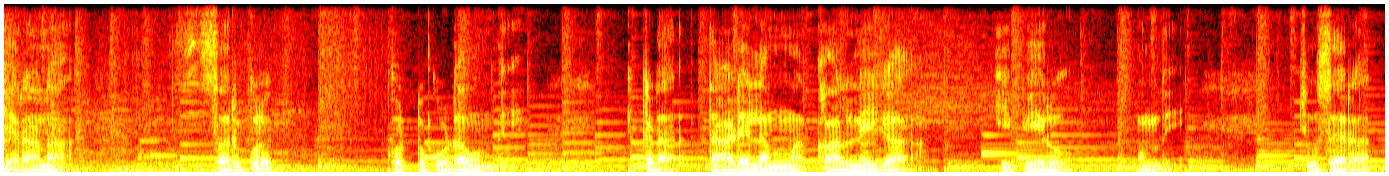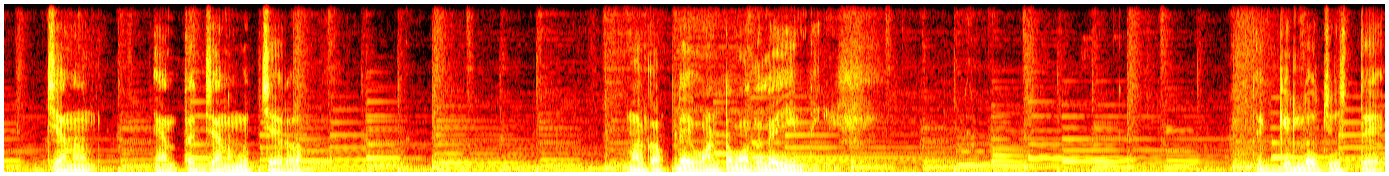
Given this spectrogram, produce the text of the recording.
కిరాణా సరుకుల కొట్టు కూడా ఉంది. ఇక్కడ తాడేలమ్మ కాలనీగా ఈ పేరు ఉంది. చూసారా జనం ఎంత జనం వచ్చారో? మాకు అప్పుడే వంట మొదలయ్యింది. దగ్గరలో చూస్తే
